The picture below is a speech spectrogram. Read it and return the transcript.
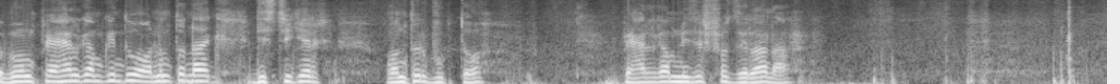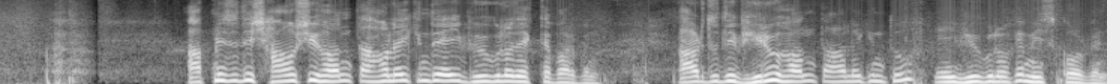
এবং পেহেলগাম কিন্তু অনন্তনাগ ডিস্ট্রিক্টের অন্তর্ভুক্ত। পেহেলগাম নিজস্ব জেলা না। আপনি যদি সাহসী হন, তাহলেই কিন্তু এই ভিউগুলো দেখতে পারবেন। আর যদি ভিড়ু হন, তাহলে কিন্তু এই ভিউগুলোকে মিস করবেন।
